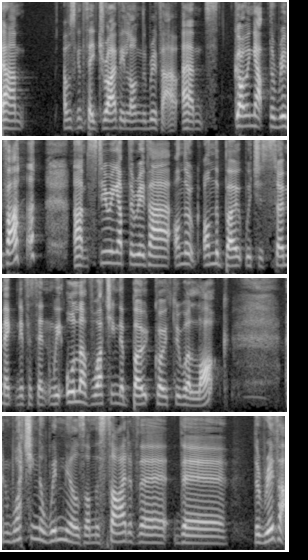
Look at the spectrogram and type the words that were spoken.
um, I was going to say driving along the river, um, going up the river, um, steering up the river on the on the boat, which is so magnificent, and we all love watching the boat go through a lock, and watching the windmills on the side of the the the river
